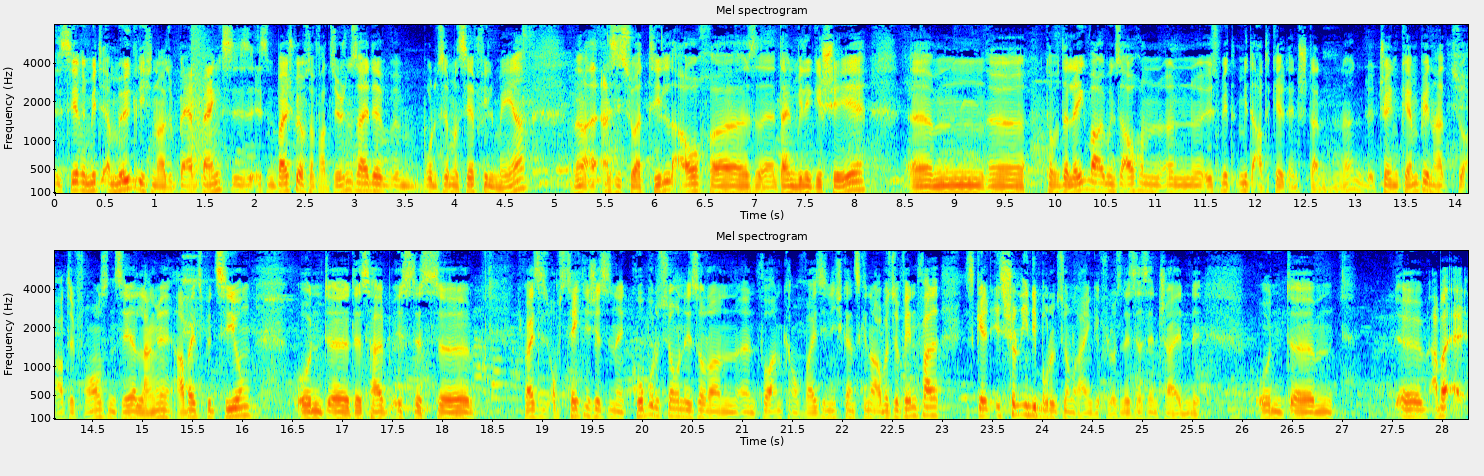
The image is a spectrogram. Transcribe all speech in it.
Serie mit ermöglichen. Also Bad Banks ist, ist ein Beispiel. Auf der französischen Seite äh, produzieren wir sehr viel mehr. Ne? Assisoatil auch, äh, Dein Wille geschehe. Ähm, äh, Top of the Lake war übrigens auch ein, ein ist mit, mit Artgeld entstanden. Ne? Jane Campion hat zu Arte France eine sehr lange Arbeitsbeziehung und äh, deshalb ist es äh, ich weiß nicht, ob es technisch jetzt eine Co-Produktion ist oder ein, Vorankauf, weiß ich nicht ganz genau. Aber auf jeden Fall, das Geld ist schon in die Produktion reingeflossen. Das ist das Entscheidende. Und ähm, äh, aber äh,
